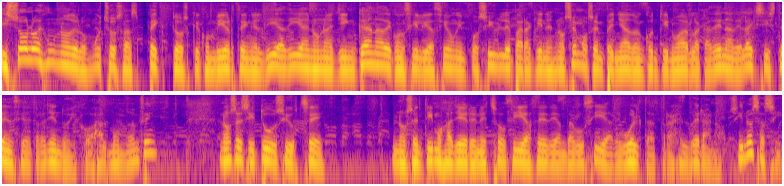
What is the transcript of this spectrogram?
Y solo es uno de los muchos aspectos que convierten el día a día en una gincana de conciliación imposible para quienes nos hemos empeñado en continuar la cadena de la existencia trayendo hijos al mundo. En fin, no sé si tú, si usted, nos sentimos ayer en estos días de, Andalucía de vuelta tras el verano. Si no es así,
